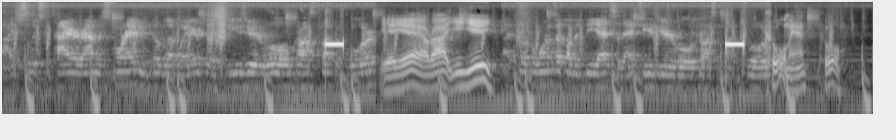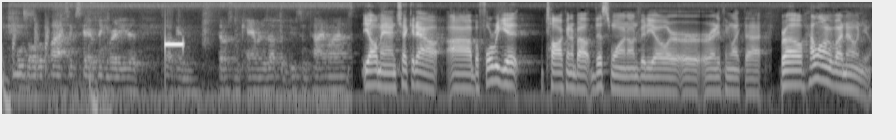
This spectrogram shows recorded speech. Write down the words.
I switched the tire around this morning and filled it up with air so it's easier to roll across the fucking floor. Yeah, yeah, all right, yee yee. I filled the ones up on the DS so that's easier to roll across the fucking floor. Cool, man, cool. Moved all the plastics, get everything ready to fucking throw some cameras up and do some timelines. Yo, man, check it out. Uh, before we get talking about this one on video or, or, or anything like that, bro, how long have I known you?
